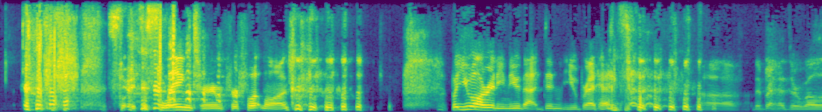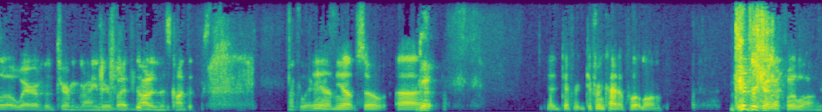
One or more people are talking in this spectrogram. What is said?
it's a slang term for foot long. But you already knew that, didn't you, breadheads? Uh, the breadheads are well aware of the term grinder, but not in this context. That's hilarious. Damn, yeah. So, uh, yeah, different different kind of foot long. Different kind of foot long.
